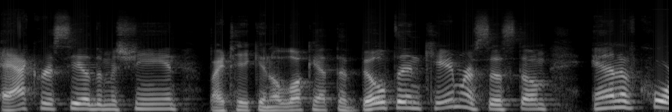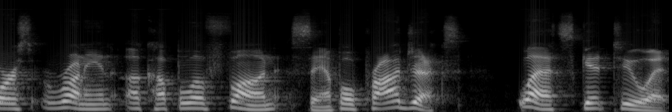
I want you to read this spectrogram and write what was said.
accuracy of the machine by taking a look at the built-in camera system and of course running a couple of fun sample projects. Let's get to it.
